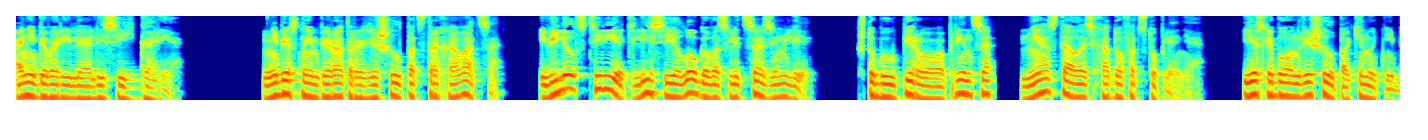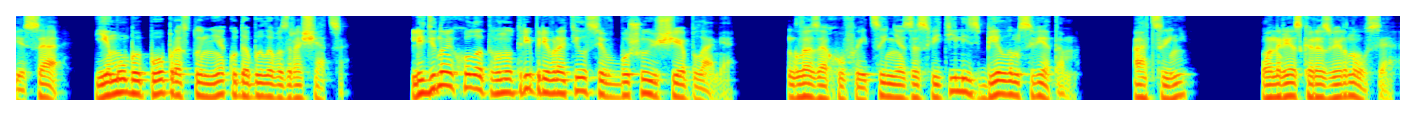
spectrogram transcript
Они говорили о Лисьей горе. Небесный император решил подстраховаться и велел стереть Лисье логово с лица земли, чтобы у первого принца не осталось ходов отступления. Если бы он решил покинуть небеса, ему бы попросту некуда было возвращаться. Ледяной холод внутри превратился в бушующее пламя. Глаза Хуфа и Циня засветились белым светом. А Цинь? Он резко развернулся.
